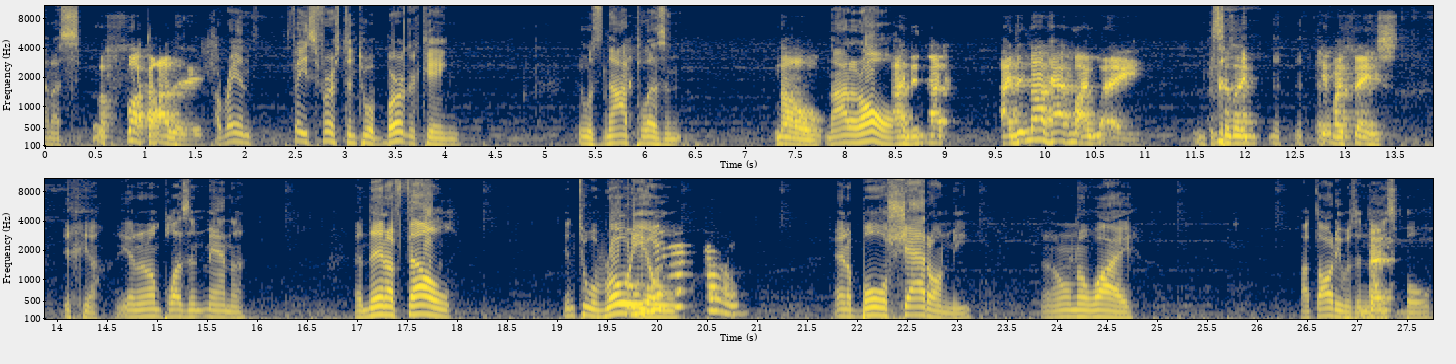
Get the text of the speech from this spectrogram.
and I. Where the fuck are they? I ran face first into a Burger King. It was not pleasant. No, Not at all. I did not. I did not have my way because I hit my face. Yeah, in an unpleasant manner. And then I fell into a rodeo and a bull shat on me. I don't know why. I thought he was a nice That's- bull,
